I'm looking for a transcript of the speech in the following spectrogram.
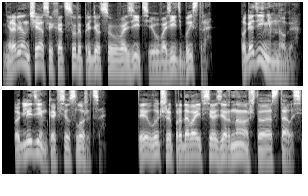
«Не равен час их отсюда придется увозить, и увозить быстро. Погоди немного, поглядим, как все сложится. Ты лучше продавай все зерно, что осталось».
